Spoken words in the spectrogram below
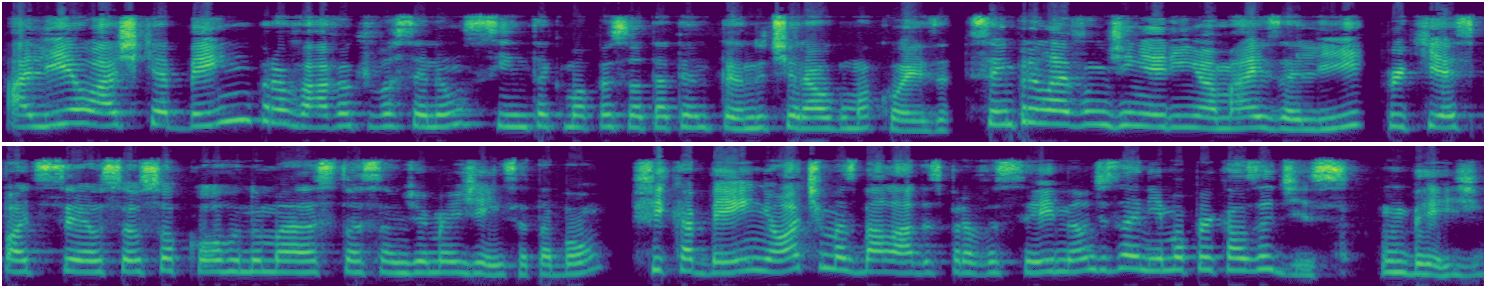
Ali eu acho que é bem improvável que você não sinta que uma pessoa tá tentando tirar alguma coisa. Sempre leva um dinheirinho a mais ali, porque esse pode ser o seu socorro numa situação de emergência, tá bom? Fica bem, ótimas baladas para você e não desanima por causa disso. Um beijo.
